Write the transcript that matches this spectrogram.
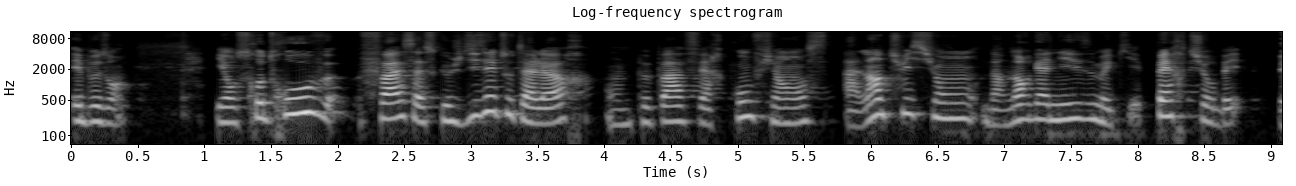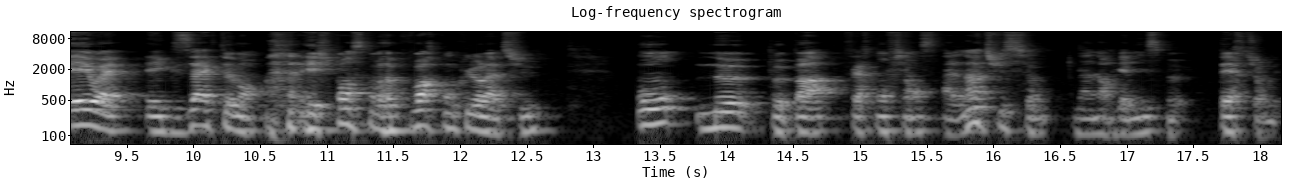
et besoin. Et on se retrouve face à ce que je disais tout à l'heure, on ne peut pas faire confiance à l'intuition d'un organisme qui est perturbé et ouais, exactement. Et je pense qu'on va pouvoir conclure là-dessus. On ne peut pas faire confiance à l'intuition d'un organisme perturbé.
